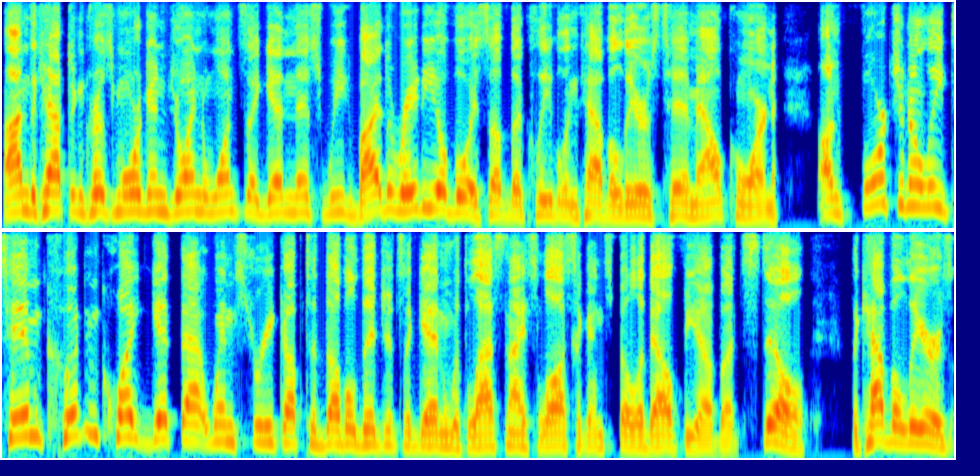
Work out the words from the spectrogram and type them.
I'm the Captain Chris Morgan, joined once again this week by the radio voice of the Cleveland Cavaliers, Tim Alcorn. Unfortunately, Tim couldn't quite get that win streak up to double digits again with last night's loss against Philadelphia, but still, the Cavaliers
